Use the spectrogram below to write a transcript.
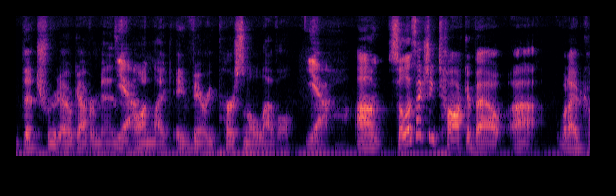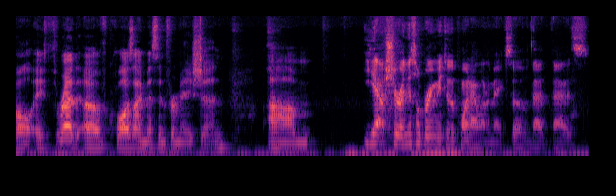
the Trudeau government Yeah. on like a very personal level. yeah, Um, so let's actually talk about uh, what I'd call a thread of quasi misinformation. Um, yeah, sure. And this will bring me to the point I want to make. So that that is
